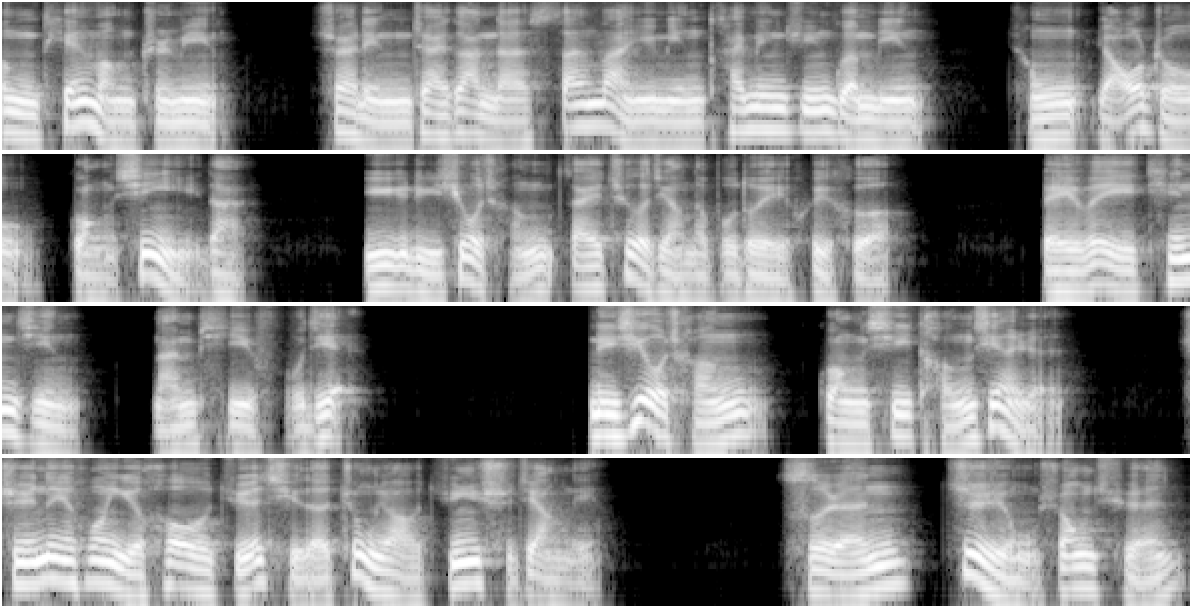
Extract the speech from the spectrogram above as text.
奉天王之命，率领在赣的三万余名太平军官兵，从饶州、广信一带与李秀成在浙江的部队会合，北魏天津，南辟福建。李秀成，广西藤县人，是内讧以后崛起的重要军事将领。此人智勇双全，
